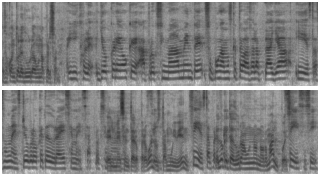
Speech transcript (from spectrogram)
O sea, ¿cuánto le dura a una persona? Híjole, yo creo que aproximadamente, supongamos que te vas a la playa y estás un mes, yo creo que te dura ese mes El aproximadamente. mes entero. Pero bueno, Sí. está muy bien. Sí, está Es lo que te perfecto. dura uno normal, pues. Sí, sí, sí.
